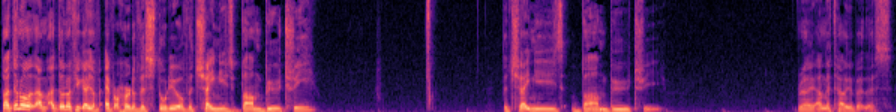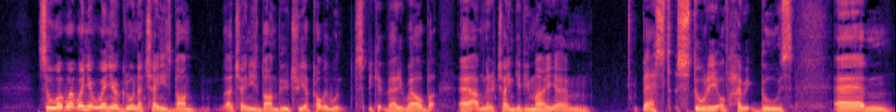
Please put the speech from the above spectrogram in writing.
but I don't know. Um, I don't know if you guys have ever heard of this story of the Chinese bamboo tree. The Chinese bamboo tree. Right, I'm going to tell you about this. So when you're when you're growing a Chinese bam a Chinese bamboo tree, I probably won't speak it very well, but uh, I'm going to try and give you my um, best story of how it goes. Um,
